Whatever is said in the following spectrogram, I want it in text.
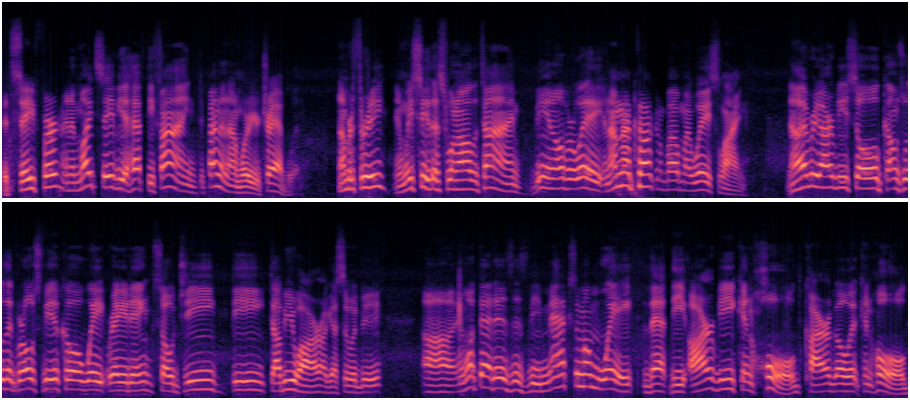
It's safer and it might save you a hefty fine depending on where you're traveling. Number three, and we see this one all the time, being overweight, and I'm not talking about my waistline. Now every RV sold comes with a gross vehicle weight rating, so GVWR, I guess it would be. Uh, and what that is, is the maximum weight that the RV can hold, cargo it can hold,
